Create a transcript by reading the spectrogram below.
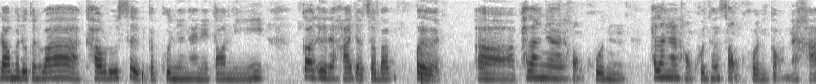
เรามาดูกันว่าเขารู้สึกกับคุณยังไงในตอนนี้ ก่อนอื่นนะคะ เดี๋ยวจะมาเปิดพลังงานของคุณ พลังงานของคุณทั้งสองคนก่อนนะคะ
